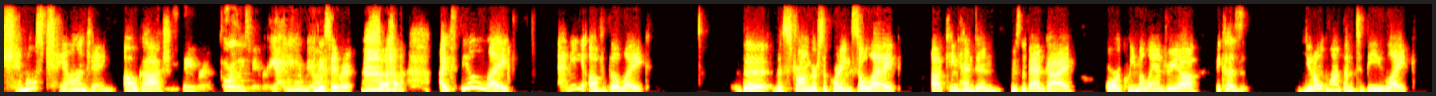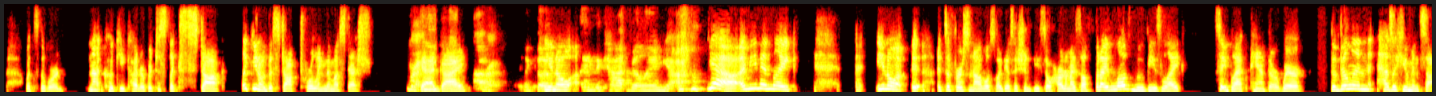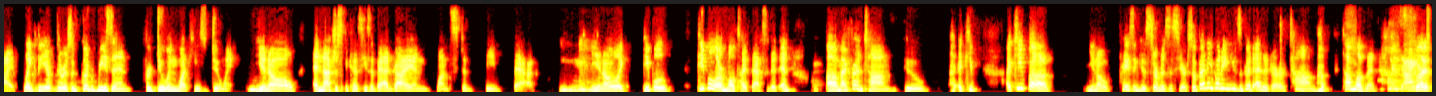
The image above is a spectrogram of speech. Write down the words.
ch- most challenging. Oh gosh. Least favorite or least favorite. Yeah, you can be least favorite. I feel like any of the like the the stronger supporting. So like uh, King Hendon, who's the bad guy, or Queen Melandria, because you don't want them to be like what's the word not cookie cutter, but just like stock, like you know the stock twirling the mustache Right. bad guy. Right. Like the You know, the cat villain. Yeah. yeah. I mean, and like, you know, it, it's a first novel, so I guess I shouldn't be so hard on myself. But I love movies like, say, Black Panther, where the villain has a human side. Like there, there is a good reason for doing what he's doing. You Mhm. know, and not just because he's a bad guy and wants to be bad. Mhm. you know like people people are multifaceted and uh, my friend tom who i keep i keep uh you know praising his services here so if anybody needs a good editor tom tom loveman His But-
